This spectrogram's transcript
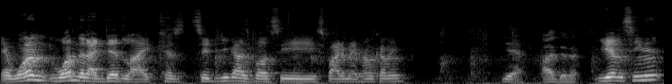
And one one that I did like because so did you guys both see Spider Man Homecoming? yeah. I didn't. You haven't seen it?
